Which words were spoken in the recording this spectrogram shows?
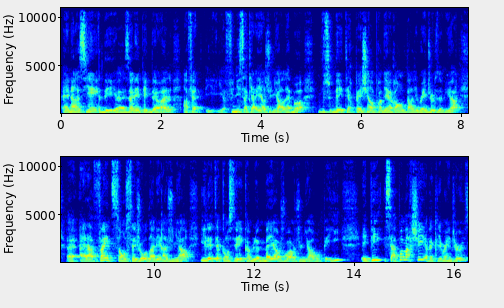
un ancien des euh, Olympiques de Hull. En fait, il, a fini sa carrière junior là-bas. Vous vous souvenez, il était repêché en première ronde par les Rangers de New York. Euh, à la fin de son séjour dans les rangs juniors, il était considéré comme le meilleur joueur junior au pays. Et puis, ça n'a pas marché avec les Rangers,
